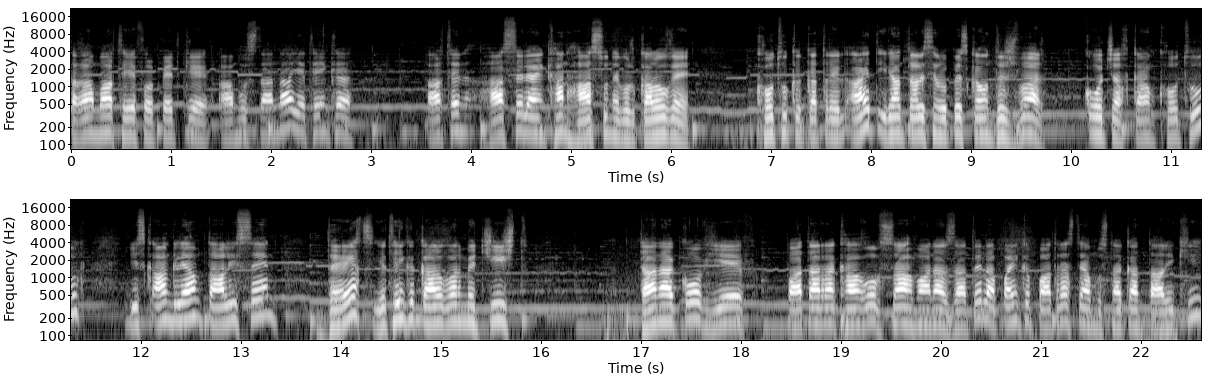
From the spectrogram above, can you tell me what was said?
տղամարդը երբ որ պետք է ամուսնանա, եթե ինքը արդեն հասել է այնքան հասուն է, որ կարող է քոթուկը կտրել այդ, իրան տալիս են որպես կանոն դժվար կոճախ կամ քոթուկ, իսկ Անգլիայում տալիս են դեղց, եթե ինքը կարողանում է ճիշտ դանակով եւ պատարակաղով սահմանազատել, ապա ինքը պատրաստ է ամուսնական տարիքի։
